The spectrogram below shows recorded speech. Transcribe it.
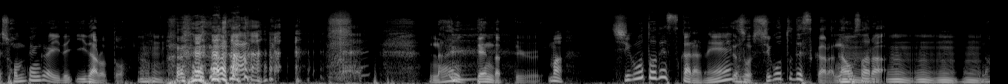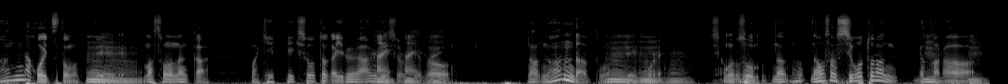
やしょんべんぐらいでいいだろうと。うん。何言ってんだっていう。仕事ですからね。いやそう仕事ですからなおさら、なんだこいつと思って、うん。うんまあそのなんか、まあ、潔癖症とかいろいろあるでしょうけど、はいはいはい。ななんだと思ってこれ、しかもそうなななおさら仕事なんだから、うんうん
